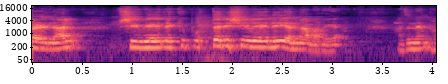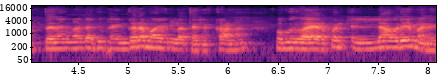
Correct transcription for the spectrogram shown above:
കഴിഞ്ഞാൽ ശിവേലിക്ക് പുത്തരി ശിവേലി എന്നാണ് പറയുക അതിന് ഭക്തജനങ്ങളുടെ അതിഭയങ്കരമായിട്ടുള്ള തിരക്കാണ്. അപ്പോൾ ഗുരുവായൂരപ്പൻ എല്ലാവരെയും അനു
